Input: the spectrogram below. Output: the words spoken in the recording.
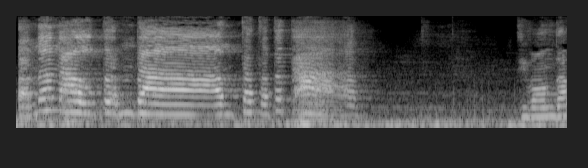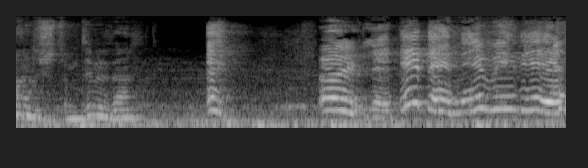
Ta ta. Divandan düştüm değil mi ben? Öyle de denebilir.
